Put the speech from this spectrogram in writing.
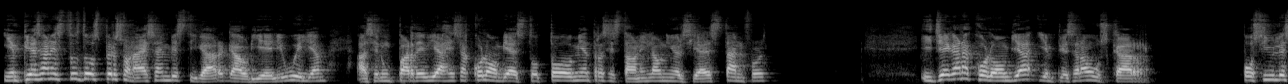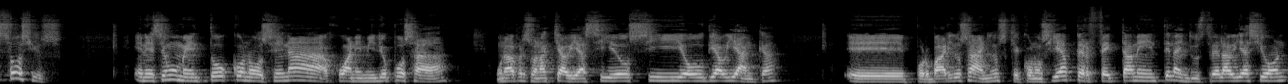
y empiezan estos dos personajes a investigar, Gabriel y William, hacen un par de viajes a Colombia, esto todo mientras estaban en la Universidad de Stanford, y llegan a Colombia y empiezan a buscar posibles socios. En ese momento conocen a Juan Emilio Posada, una persona que había sido CEO de Avianca eh, por varios años, que conocía perfectamente la industria de la aviación,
